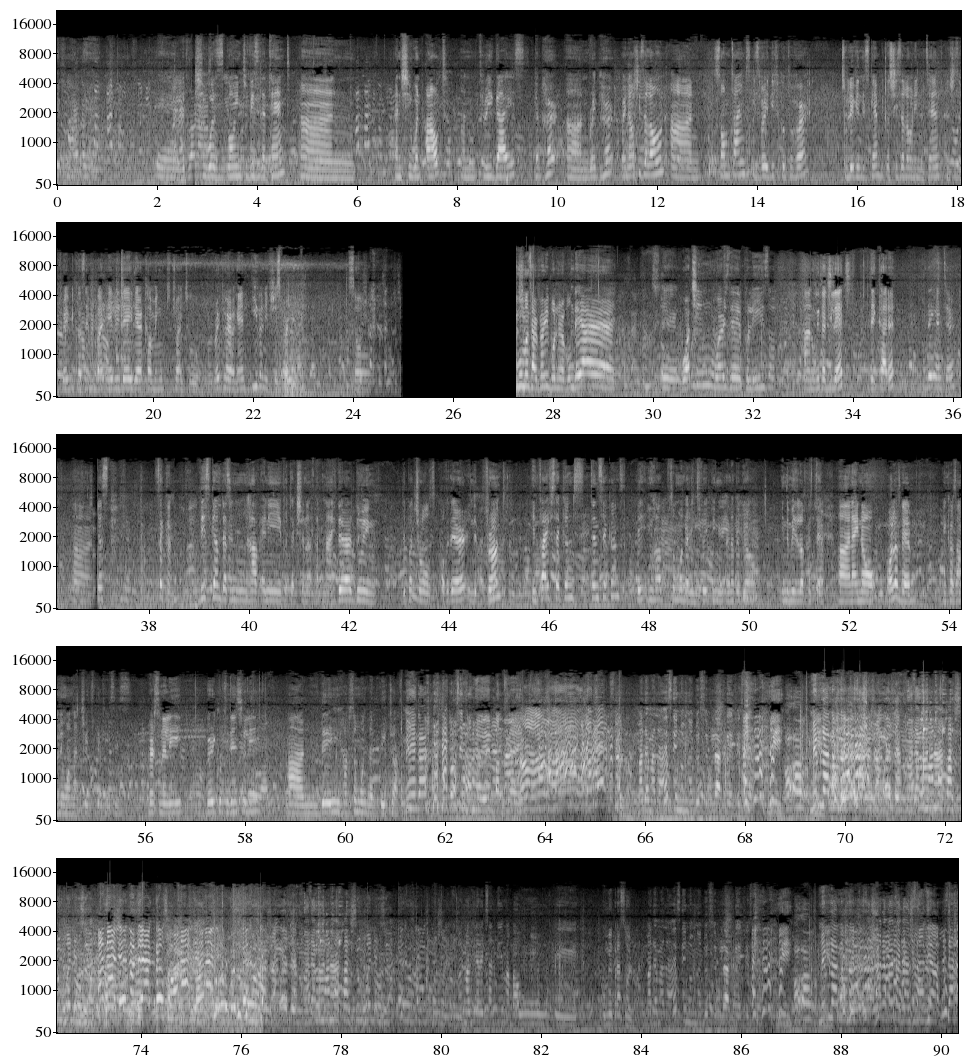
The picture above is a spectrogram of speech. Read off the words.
She was going to visit a tent and and she went out and three guys kept her and raped her. Right now she's alone and sometimes it's very difficult for her to live in this camp because she's alone in a tent and she's afraid because everybody every day they're coming to try to rape her again even if she's pregnant. So women are very vulnerable. They are uh, watching where's the police and with a gillette. They cut it and they enter. Just second. This camp doesn't have any protection at, night. They are doing the patrols over there in the front. In five seconds ten seconds they, you have someone that is raping another girl in the middle of the tent and i know all of them because i'm the one that treats the cases personally very confidentially and they have someone that they trust. Madame Anna, est-ce que nous avons dossier pour la crèche Oui. Même là, nous avons Madame Anna. Anale, nous déactons, anale, Mandir avec santé, ma baou et omeprazole. Madame Anna, est-ce que nous avons un dossier pour la grève Oui. Oh oh, même là, nous avons dossier. Madame Anna, ça vient. Ça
